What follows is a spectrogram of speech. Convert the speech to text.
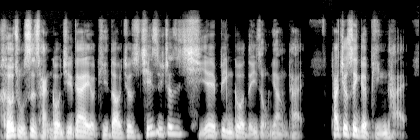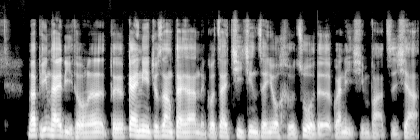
合组式产控其实刚才有提到，就是其实就是企业并购的一种样态，它就是一个平台。那平台里头呢的概念，就是让大家能够在既竞争又合作的管理心法之下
